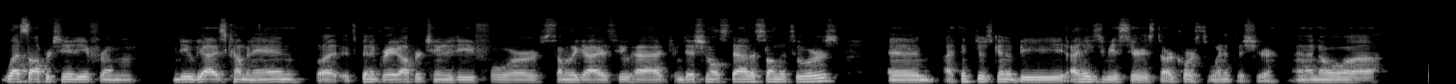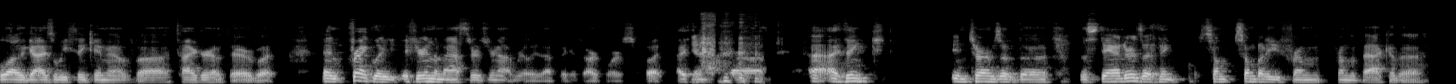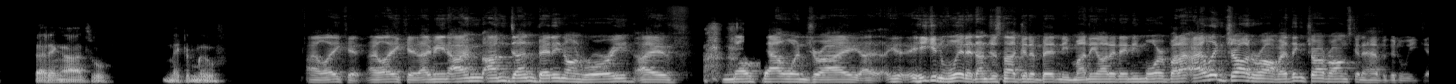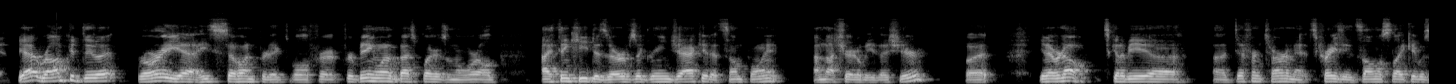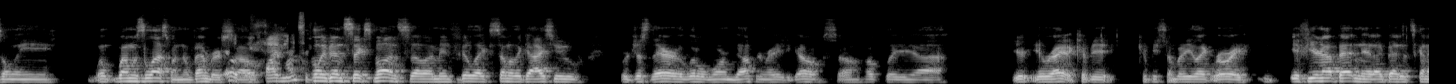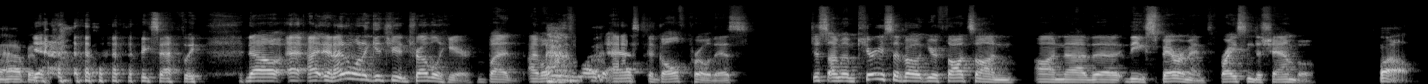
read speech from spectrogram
less opportunity from new guys coming in, but it's been a great opportunity for some of the guys who had conditional status on the tours. And I think there's going to be, I think it's going to be a serious dark horse to win it this year. And I know uh, a lot of the guys will be thinking of uh, Tiger out there, but and frankly, if you're in the Masters, you're not really that big a dark horse. But I think yeah. uh, I think in terms of the the standards, I think some somebody from from the back of the betting odds will make a move. I like it. I like it. I mean, I'm I'm done betting on Rory. I've milked that one dry. I, he can win it. I'm just not going to bet any money on it anymore. But I, I like Jon Rahm. I think Jon Rahm's going to have a good weekend. Yeah, Rahm could do it. Rory, yeah, he's so unpredictable for for being one of the best players in the world. I think he deserves a green jacket at some point. I'm not sure it'll be this year, but you never know. It's going to be a, a different tournament. It's crazy. It's almost like it was only when, when was the last one? November. Oh, so five months. Ago. It's only been six months. So I mean, feel like some of the guys who were just there a little warmed up and ready to go. So hopefully, uh, you're you're right. It could be could be somebody like Rory. If you're not betting it, I bet it's going to happen. Yeah, exactly. Now, I, and I don't want to get you in trouble here, but I've always wanted to ask a golf pro this. Just, I'm, I'm curious about your thoughts on on uh, the the experiment, Bryson DeChambeau. Well,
